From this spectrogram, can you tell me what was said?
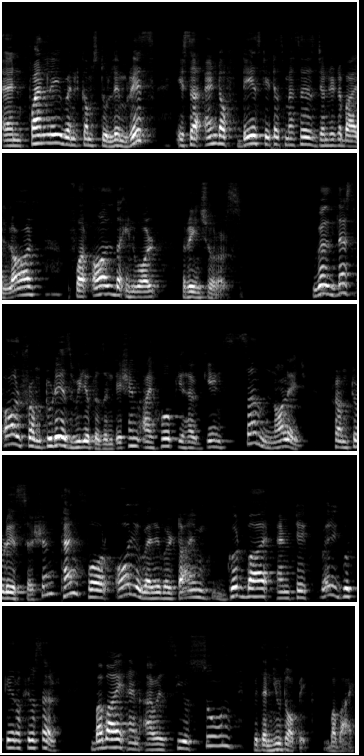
and finally when it comes to LIMRIS it's the end of day status message generated by LORS for all the involved reinsurers. Well, that's all from today's video presentation. I hope you have gained some knowledge from today's session. Thanks for all your valuable time. Goodbye and take very good care of yourself. Bye bye and I will see you soon with a new topic. Bye bye.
